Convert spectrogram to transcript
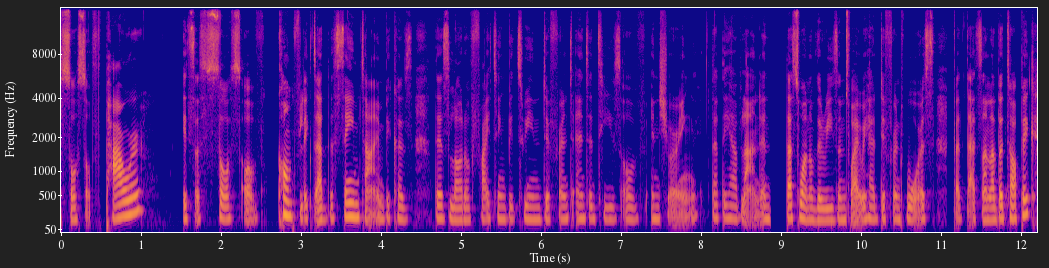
source of power, it's a source of conflict at the same time because there's a lot of fighting between different entities of ensuring that they have land. And that's one of the reasons why we had different wars, but that's another topic.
